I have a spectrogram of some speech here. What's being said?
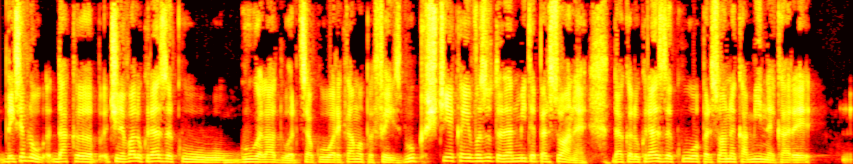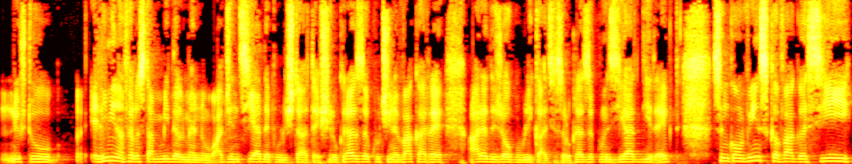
de exemplu, dacă cineva lucrează cu Google AdWords sau cu o reclamă pe Facebook, știe că e văzută de anumite persoane. Dacă lucrează cu o persoană ca mine care nu știu, elimină în felul ăsta middleman-ul, agenția de publicitate și lucrează cu cineva care are deja o publicație, să lucrează cu un ziar direct, sunt convins că va găsi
